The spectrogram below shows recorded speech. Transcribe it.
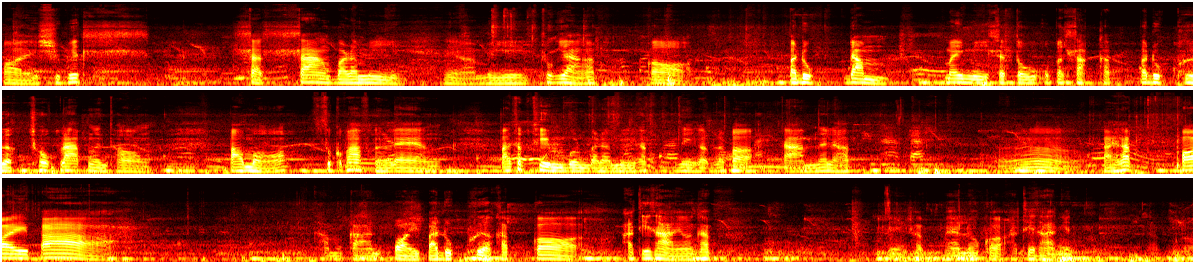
ปล่อยชีวิต สัตว์สร้างบารมี เนี่ยมีทุกอย่างครับ ก็ปลาดุกดำไม่มีศัตรูอุปสรรคครับปลาดุกเผือกโชคลาภเงินทองปลาหมอสุขภาพแข็งแรงปลาทับทิมบุญบารมีครับนี่ครับแล้วก็ตามนั่นแหละครับอะไปอ่าไปครับปล่อยป้าทำการปล่อยปลาดุกเผือกครับ ก็อธิษฐานกันครับนี่ครับแม่ลูกก็อธิษฐานกันครับก็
